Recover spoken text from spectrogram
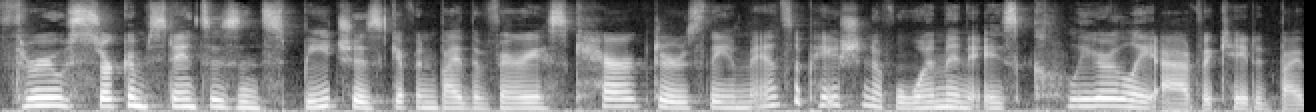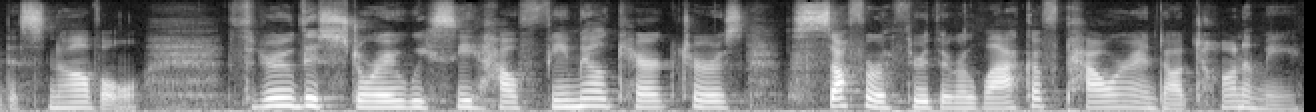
Through circumstances and speeches given by the various characters, the emancipation of women is clearly advocated by this novel. Through this story, we see how female characters suffer through their lack of power and autonomy.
